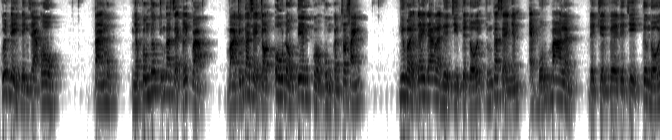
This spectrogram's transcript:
quyết định định dạng ô. Tại mục nhập công thức chúng ta sẽ click vào và chúng ta sẽ chọn ô đầu tiên của vùng cần so sánh. Như vậy đây đang là địa chỉ tuyệt đối, chúng ta sẽ nhấn F4 3 lần để chuyển về địa chỉ tương đối.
